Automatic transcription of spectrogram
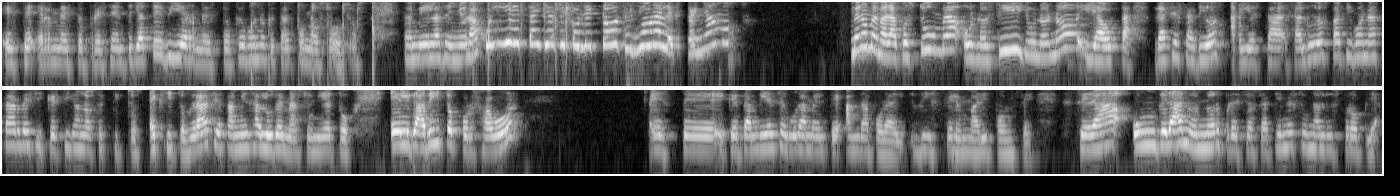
Este Ernesto presente, ya te vi Ernesto, qué bueno que estás con nosotros. También la señora Julieta ya se conectó, señora, la extrañamos. Primero me malacostumbra, uno sí y uno no, y ahorita, gracias a Dios, ahí está. Saludos, Pati, buenas tardes y que sigan los éxitos. éxitos. Gracias, también salúdeme a su nieto. El Gavito, por favor este, que también seguramente anda por ahí, dice Mari Ponce. Será un gran honor, preciosa. Tienes una luz propia.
